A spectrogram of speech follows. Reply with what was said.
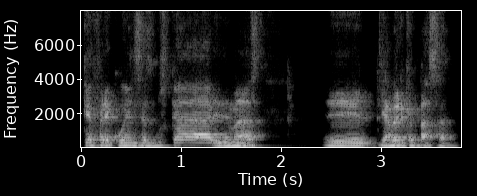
qué frecuencias buscar y demás, eh, y a ver qué pasa.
